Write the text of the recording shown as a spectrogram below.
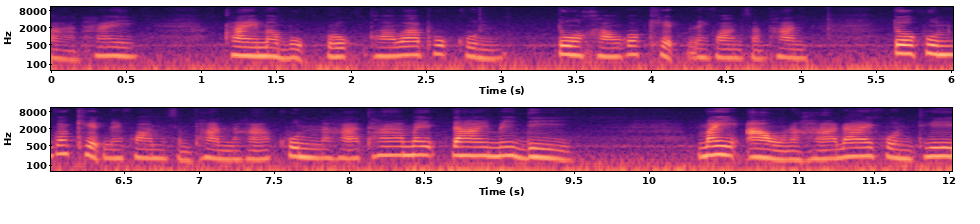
กาสให้ใครมาบุกรุก เพราะว่าพวกคุณตัวเขาก็เข็ดในความสัมพันธ์ ตัวคุณก็เข็ดในความสัมพันธ์นะคะ คุณนะคะ ถ้าไม่ได้ไม่ดี ไม่เอานะคะ ได้คนที่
